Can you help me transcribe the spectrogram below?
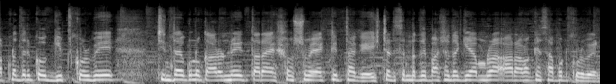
আপনাদেরকেও গিফট করবে। চিন্তার কোনো কারণেই তারা সবসময় অ্যাক্টিভ থাকে। স্টার সেন্টারদের পাশে থাকি আমরা আর আমাকে সাপোর্ট করবেন।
